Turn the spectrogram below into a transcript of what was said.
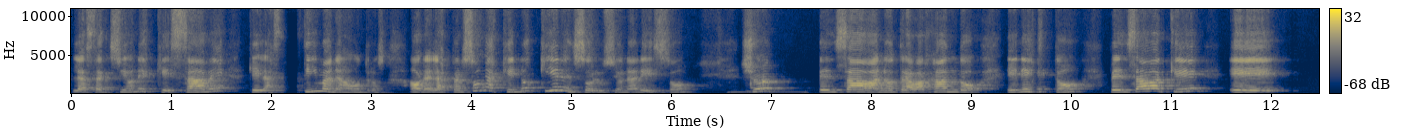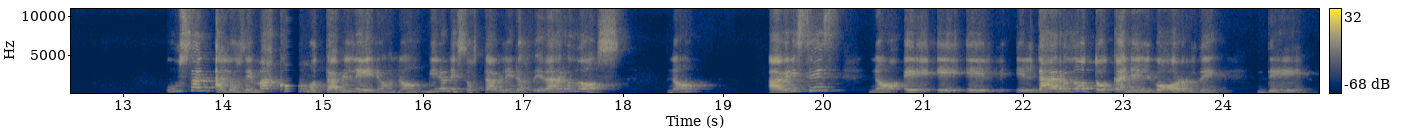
las acciones que sabe que lastiman a otros. Ahora, las personas que no quieren solucionar eso, yo pensaba, ¿no? Trabajando en esto, pensaba que eh, usan a los demás como tablero, ¿no? ¿Vieron esos tableros de dardos? ¿No? A veces ¿no? Eh, eh, el, dardo toca en el borde de,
